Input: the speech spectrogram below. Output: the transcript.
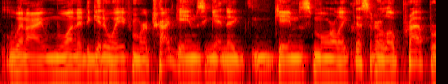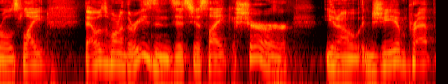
when I wanted to get away from more trad games and get into games more like this that are low prep, rules light, that was one of the reasons. It's just like, sure, you know, GM prep,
